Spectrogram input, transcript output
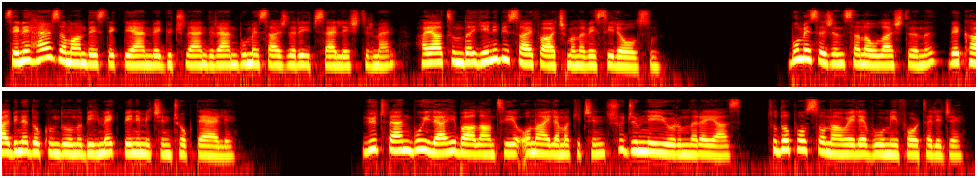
Seni her zaman destekleyen ve güçlendiren bu mesajları içselleştirmen, hayatında yeni bir sayfa açmana vesile olsun. Bu mesajın sana ulaştığını ve kalbine dokunduğunu bilmek benim için çok değerli. Lütfen bu ilahi bağlantıyı onaylamak için şu cümleyi yorumlara yaz. Tudopos sonavele vumi fortalece.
